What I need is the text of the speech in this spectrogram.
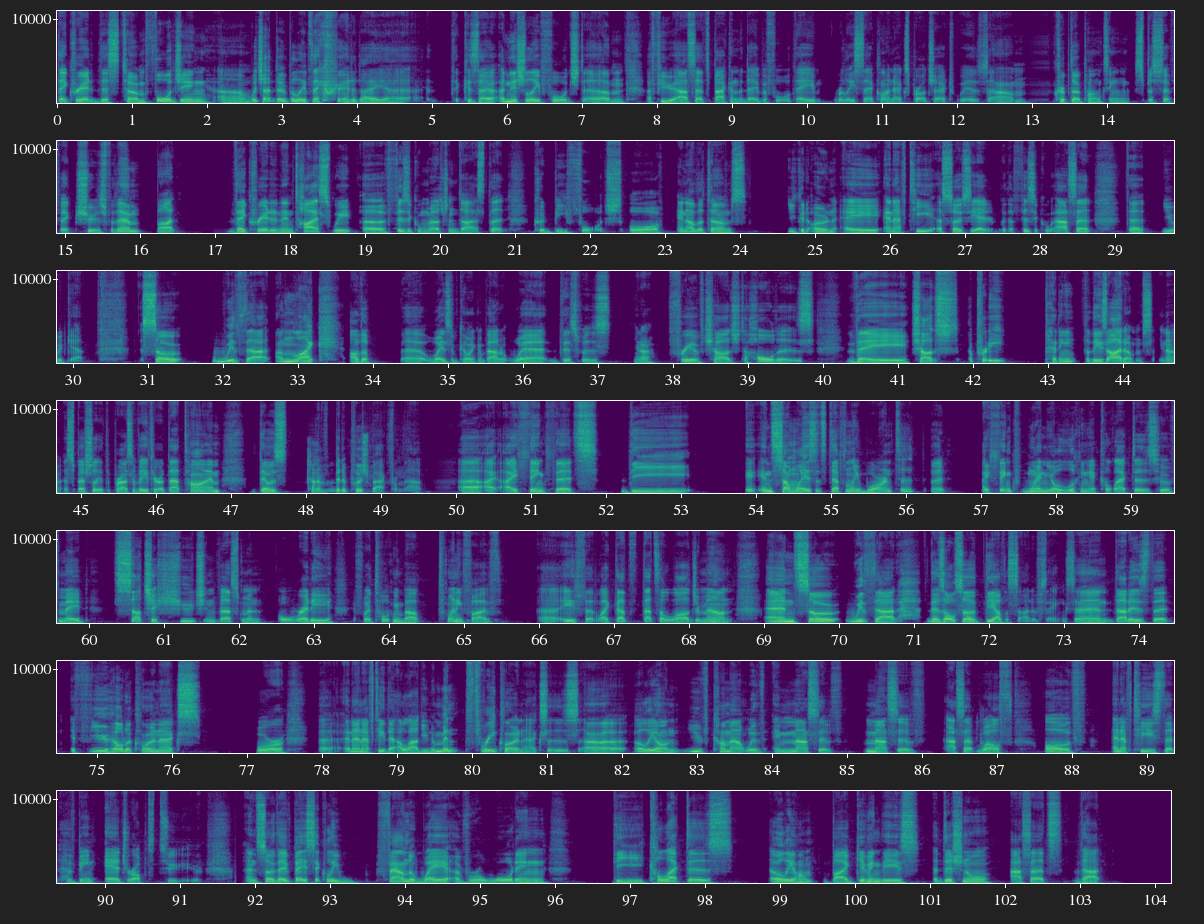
they created this term forging, um, which I do believe they created a because uh, they initially forged um, a few assets back in the day before they released their CloneX project with um, CryptoPunks and specific shoes for them. but they created an entire suite of physical merchandise that could be forged, or in other terms, you could own a NFT associated with a physical asset that you would get. So, with that, unlike other uh, ways of going about it, where this was, you know, free of charge to holders, they charged a pretty penny for these items, you know, especially at the price of Ether at that time. There was kind of a bit of pushback from that. Uh, I, I think that the in some ways it's definitely warranted, but I think when you're looking at collectors who have made such a huge investment already, if we're talking about 25 uh, ether, like that's that's a large amount. And so with that, there's also the other side of things, and that is that if you held a CloneX or uh, an NFT that allowed you to mint three CloneXs uh, early on, you've come out with a massive, massive asset wealth of NFTs that have been airdropped to you. And so they've basically found a way of rewarding the collectors early on by giving these additional assets that,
